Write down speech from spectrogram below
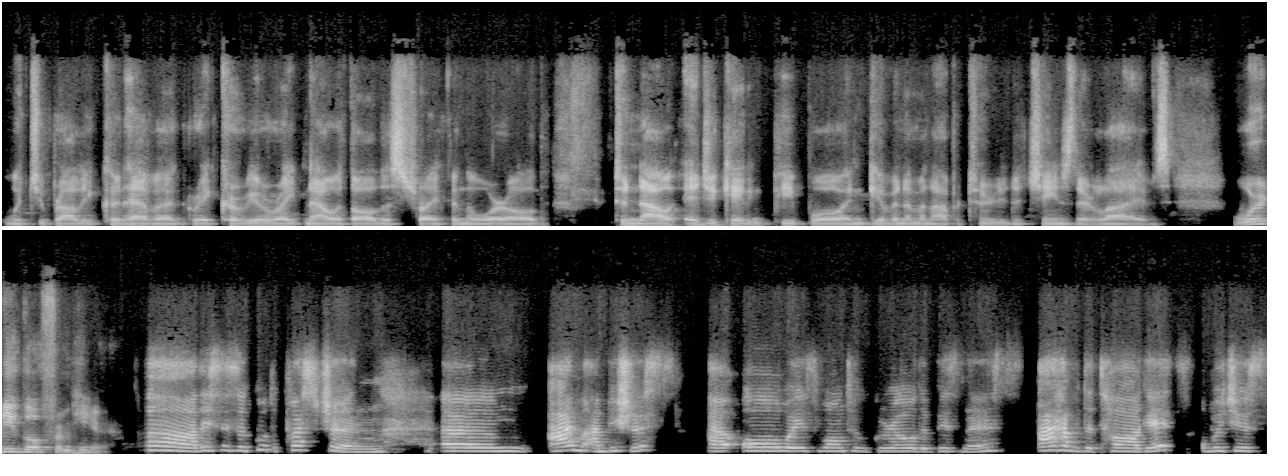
which you probably could have a great career right now with all the strife in the world, to now educating people and giving them an opportunity to change their lives. Where do you go from here? Ah, this is a good question. Um, I'm ambitious. I always want to grow the business. I have the target, which is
